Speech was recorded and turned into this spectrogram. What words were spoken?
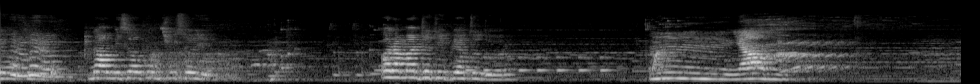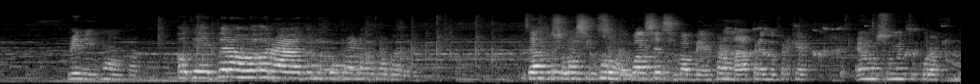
vero. No, mi sono confuso io. Ora mangiati il piatto d'oro. Mmm, yum. Vedi, no, non fa bene. Ok, però ora devi comprare l'altra barretta. Esatto, sono sicuro che qualsiasi va bene, però me la prendo perché è uno strumento curativo.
